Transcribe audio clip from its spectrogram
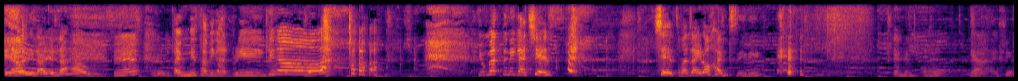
Leo ninaenda out. Eh? I miss having a drink, you know. you make the nigga chase. Chase but i don't hunt really Uh-huh. Mhm. yeah i think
